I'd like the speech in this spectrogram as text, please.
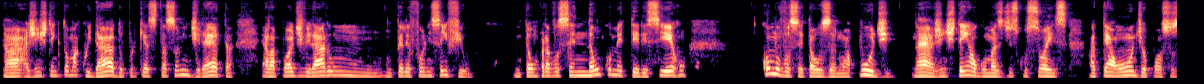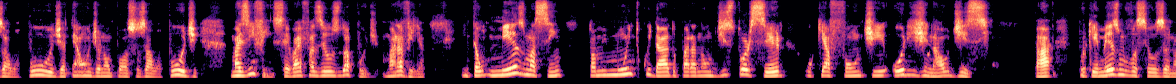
Tá? A gente tem que tomar cuidado, porque a citação indireta ela pode virar um, um telefone sem fio. Então, para você não cometer esse erro, como você está usando o APUD, né, a gente tem algumas discussões até onde eu posso usar o APUD, até onde eu não posso usar o APUD, mas enfim, você vai fazer uso do APUD, maravilha. Então, mesmo assim, tome muito cuidado para não distorcer o que a fonte original disse, tá? Porque mesmo você usando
